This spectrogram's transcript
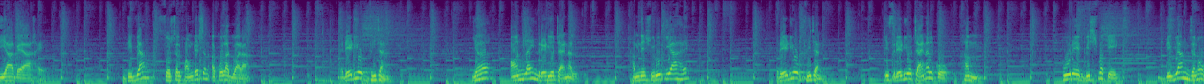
दिया गया है। दिव्यांग सोशल फाउंडेशन अकोला द्वारा रेडियो विजन, यह ऑनलाइन रेडियो चैनल हमने शुरू किया है। रेडियो विजन, इस रेडियो चैनल को हम पूरे विश्व के दिव्यांगजनों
